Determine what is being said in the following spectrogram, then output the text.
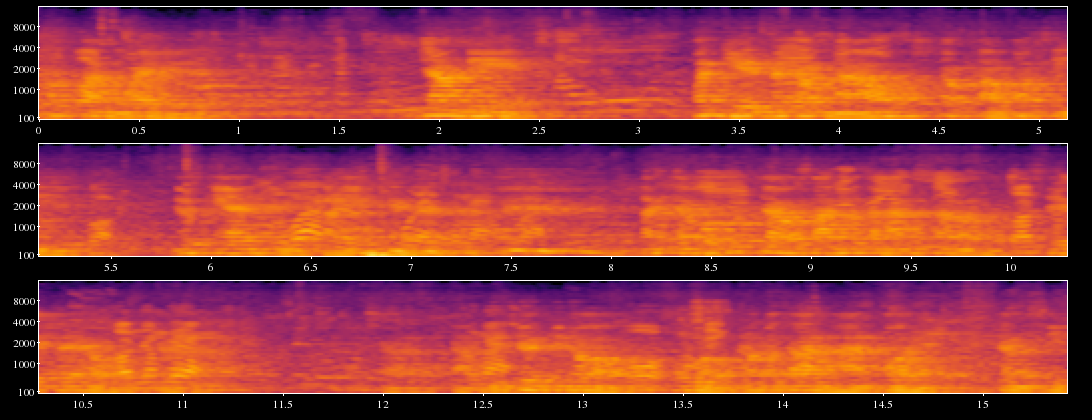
เข้าปั้นไว้ย่ามนี่มันเย็นนะครับหนาวกับเขาข้อสี่เดี๋ยวแกงสูว่าใสผู้ใดชนะว่าหลังจากพระพุทธเจ้าสารพระทหารเสร็ตอนจแล้วตอนย่ำแรงนะกราบเรียนเชิญพี่น้องโอ้ร่เขาวชิมงรับประทานอาหารก่อนจังสี่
